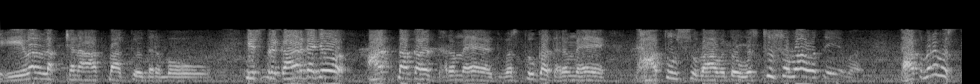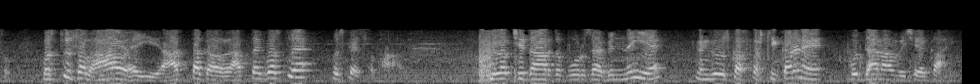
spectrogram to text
एवं लक्षण आत्मा क्यों धर्मो। इस प्रकार का जो आत्मा का धर्म है, वस्तु का धर्म है, धातु स्वभाव तो वस्तु स्वभाव धातु मैंने वस्तु। वस्तु स्वभाव है ये। आत्मा का, आत्मा एक वस्तु है, उसका स्वभाव है। विवक्षितार्थ पूर्व से अभिन्न नहीं है क्योंकि उसका स्पष्टीकरण है, बुद्धा नाम विषय का है।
